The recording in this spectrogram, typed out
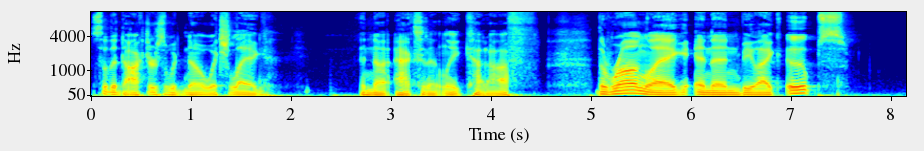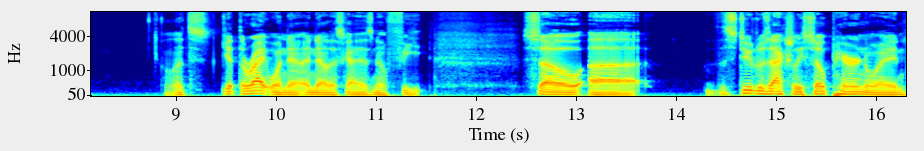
So the doctors would know which leg and not accidentally cut off the wrong leg and then be like, oops, let's get the right one now. And now this guy has no feet. So uh, this dude was actually so paranoid,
